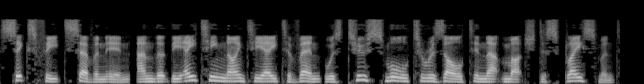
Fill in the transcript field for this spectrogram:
(6 feet 7 in) and that the 1898 event was too small to result in that much displacement.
